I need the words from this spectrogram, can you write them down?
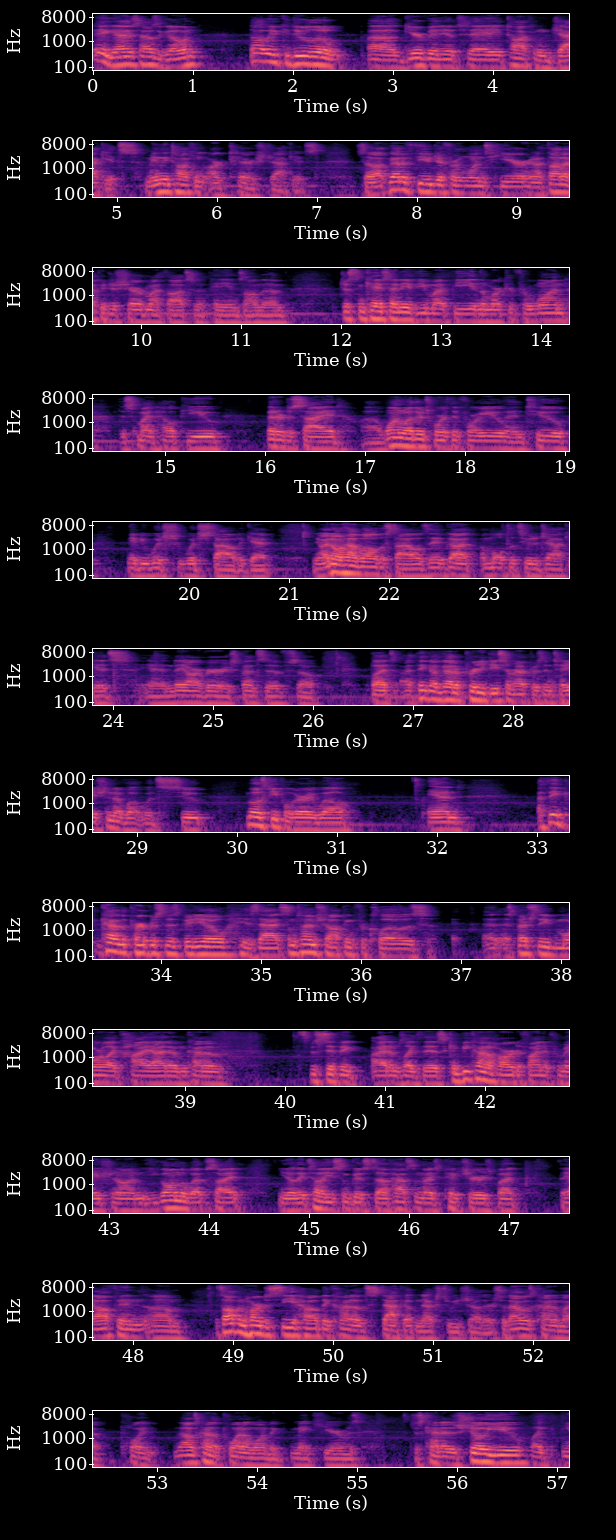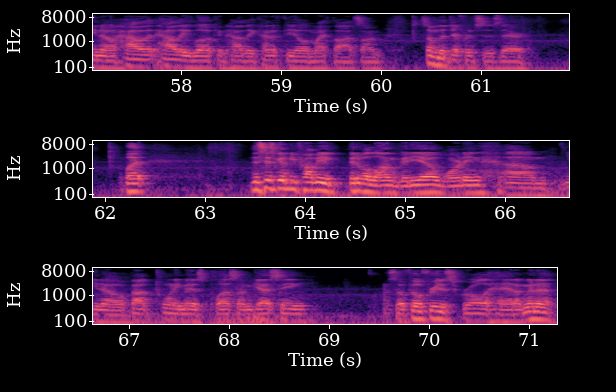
Hey guys, how's it going? Thought we could do a little uh, gear video today talking jackets, mainly talking Arc'teryx jackets. So I've got a few different ones here and I thought I could just share my thoughts and opinions on them. Just in case any of you might be in the market for one, this might help you better decide, uh, one, whether it's worth it for you, and two, maybe which, which style to get. You know, I don't have all the styles. They've got a multitude of jackets and they are very expensive. So, but I think I've got a pretty decent representation of what would suit most people very well. And I think kind of the purpose of this video is that sometimes shopping for clothes, especially more like high item kind of specific items like this can be kind of hard to find information on. You go on the website, you know, they tell you some good stuff, have some nice pictures, but they often, um, it's often hard to see how they kind of stack up next to each other. So that was kind of my point. That was kind of the point I wanted to make here was just kind of to show you like, you know, how, that how they look and how they kind of feel and my thoughts on some of the differences there. But this is going to be probably a bit of a long video warning, um, you know, about 20 minutes plus, I'm guessing. So feel free to scroll ahead. I'm to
